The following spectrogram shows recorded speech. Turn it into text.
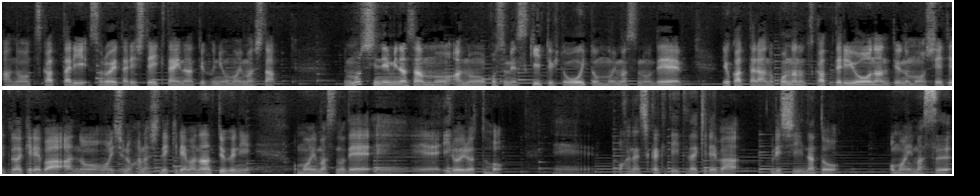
あの、使ったり、揃えたりしていきたいなっていうふうに思いました。もしね、皆さんも、あの、コスメ好きっていう人多いと思いますので、よかったら、あの、こんなの使ってるよ、なんていうのも教えていただければ、あの、一緒にお話できればなっていうふうに思いますので、えー、いろいろと、えー、お話しかけていただければ嬉しいなと思います。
